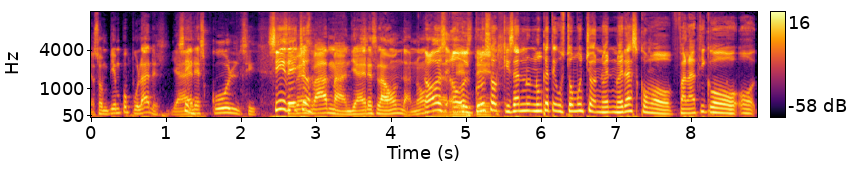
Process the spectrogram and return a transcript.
ya son bien populares. Ya Sí. eres cool. Si, Sí, si de ves hecho- Batman, ya eres la onda, ¿no? No, o, Este, incluso quizás nu- nunca te gustó mucho, no, no eras como fanático o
